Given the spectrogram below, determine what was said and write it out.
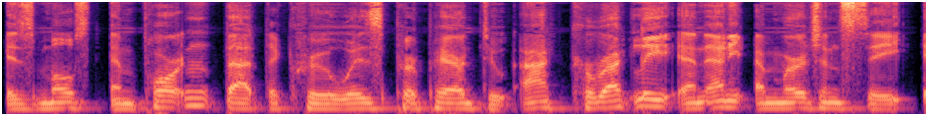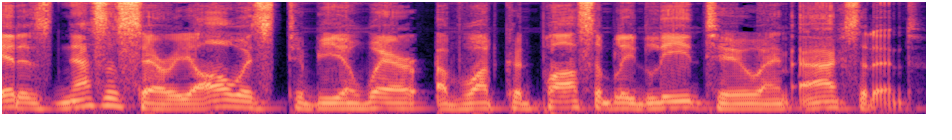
is most important that the crew is prepared to act correctly in any emergency it is necessary always to be aware of what could possibly lead to an accident.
